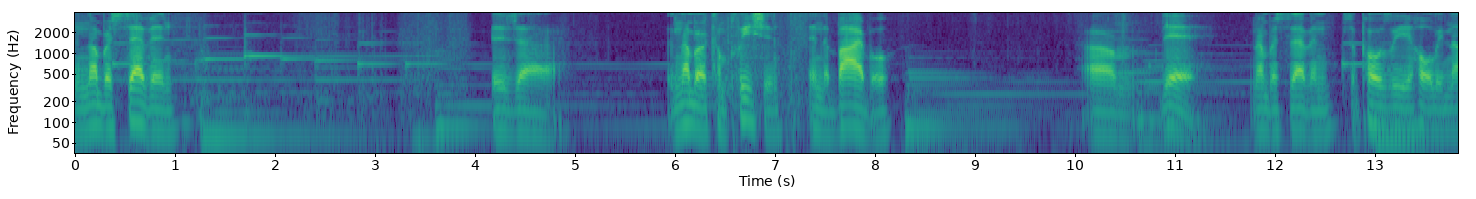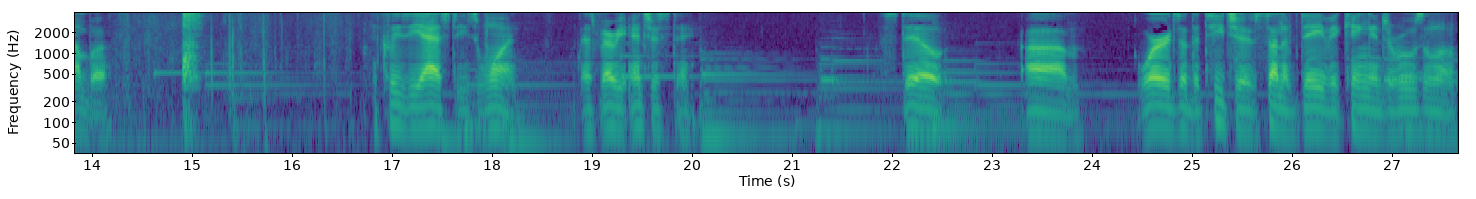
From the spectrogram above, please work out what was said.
number seven is uh, the number of completion in the Bible. Um, yeah, number seven, supposedly a holy number. Ecclesiastes 1. That's very interesting. Still, um, words of the teacher, son of David, king in Jerusalem.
